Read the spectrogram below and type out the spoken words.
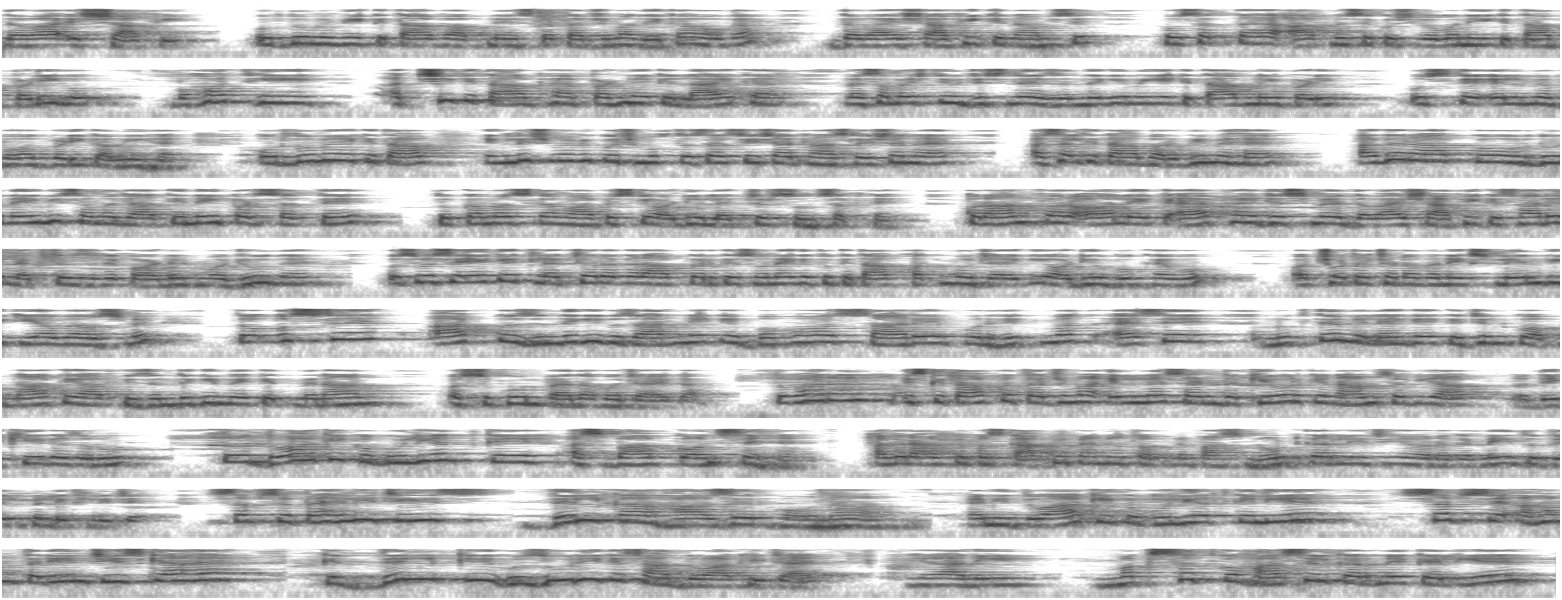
दवा शाफी उर्दू में भी किताब आपने इसका तर्जुमा देखा होगा। दवाए शाफी के नाम से। हो सकता है आप में से कुछ लोगों ने ये किताब पढ़ी हो। बहुत ही अच्छी किताब है, पढ़ने के लायक है। मैं समझती हूँ जिसने ज़िंदगी में ये किताब नहीं पढ़ी, उसके इल्म में बहुत बड़ी कमी है। उर्दू में ये किताब, इंग्लिश में भी कुछ मुख्तसर सी शायद ट्रांसलेशन है। असल किताब अरबी में है। अगर आपको उर्दू नहीं भी समझ आती, नहीं पढ़ सकते तो कम अज कम आप इसके ऑडियो लेक्चर सुन सकते हैं। कुरान फॉर ऑल एक ऐप है जिसमें दवाई शाफी के सारे लेक्चर्स रिकॉर्डेड मौजूद हैं। उसमें से एक एक लेक्चर अगर आप करके सुनेंगे तो किताब खत्म हो जाएगी ऑडियो बुक है वो, और छोटा छोटा मैंने एक्सप्लेन भी किया हुआ है उसमें। तो उससे आपको ज़िंदगी गुजारने के बहुत सारे पुरहिकमत ऐसे नुकते मिलेंगे कि जिनको अपना के आपकी ज़िंदगी में एक इतमान और सुकून पैदा हो जाएगा। तो बहरहाल, इस किताब का तर्जुमा इलनेस एंड द क्योर के नाम से भी आप देखिएगा ज़रूर। तो दुआ की कबूलियत के असबाब कौन से हैं? अगर आपके पास कापी पेन हो तो अपने पास नोट कर लीजिए, और अगर नहीं तो दिल पे लिख लीजिए। सबसे पहली चीज़, दिल का हाजिर होना। यानी दुआ की कबूलियत के लिए सबसे अहम तरीन चीज़ क्या है? कि दिल की हुजूरी के साथ दुआ की जाए। यानी मकसद को हासिल करने के लिए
